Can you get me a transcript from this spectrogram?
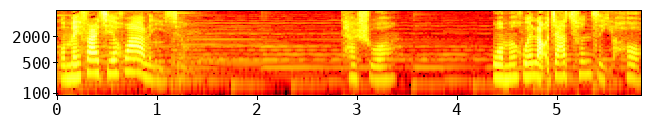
我没法接话了，已经。他说：“我们回老家村子以后，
